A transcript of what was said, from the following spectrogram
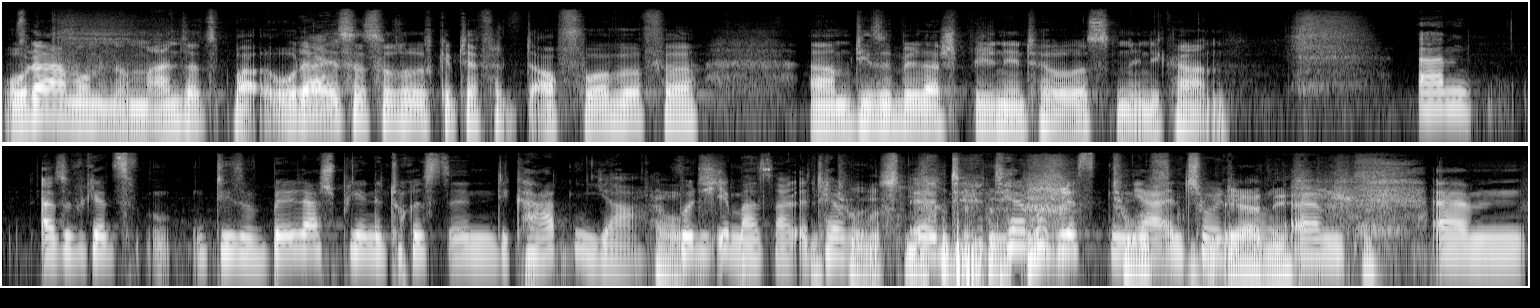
Oder um, um Einsatz, oder Ja. ist es so, es gibt ja auch Vorwürfe, ähm, diese Bilder spielen den Terroristen in die Karten. Ähm, also jetzt diese Bilder spielen den Touristen in die Karten, ja, Terroristen, würde ich immer sagen. nicht Terror Touristen. äh, Ter- Terroristen, ja, Entschuldigung. Ähm, ähm,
